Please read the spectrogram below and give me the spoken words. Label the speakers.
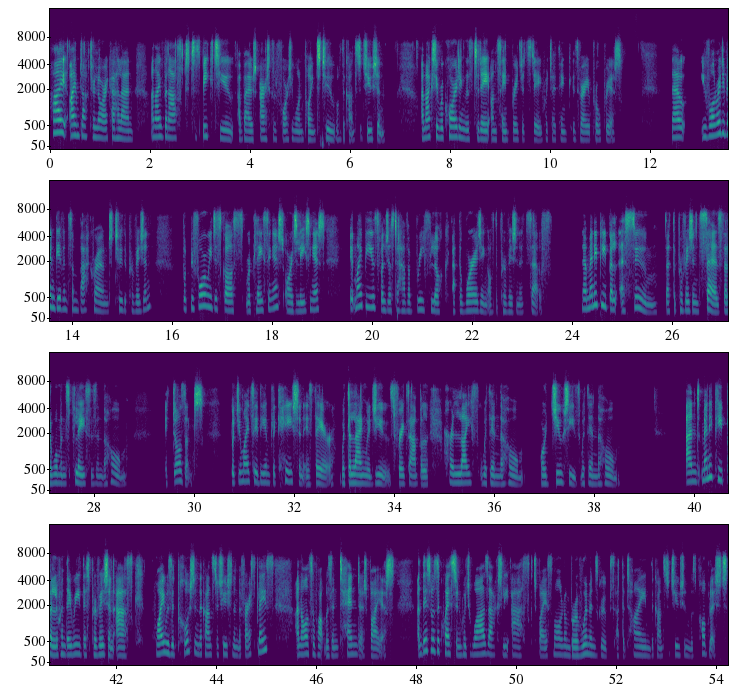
Speaker 1: Hi, I'm Dr. Laura Cahillane, and I've been asked to speak to you about Article 41.2 of the Constitution. I'm actually recording this today on St. Bridget's Day, which I think is very appropriate. Now, you've already been given some background to the provision, but before we discuss replacing it or deleting it, it might be useful just to have a brief look at the wording of the provision itself. Now, many people assume that the provision says that a woman's place is in the home. It doesn't, but you might say the implication is there with the language used. For example, her life within the home or duties within the home. And many people, when they read this provision, ask, why was it put in the Constitution in the first place? And also what was intended by it. And this was a question which was actually asked by a small number of women's groups at the time the Constitution was published.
